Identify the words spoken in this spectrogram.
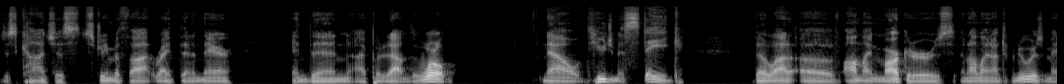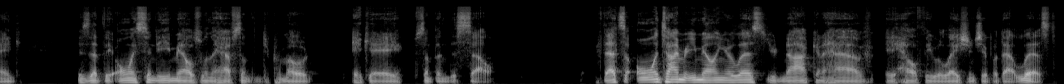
just conscious stream of thought right then and there, and then I put it out into the world. Now, the huge mistake that a lot of online marketers and online entrepreneurs make is that they only send emails when they have something to promote, aka something to sell. If that's the only time you're emailing your list, you're not going to have a healthy relationship with that list.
